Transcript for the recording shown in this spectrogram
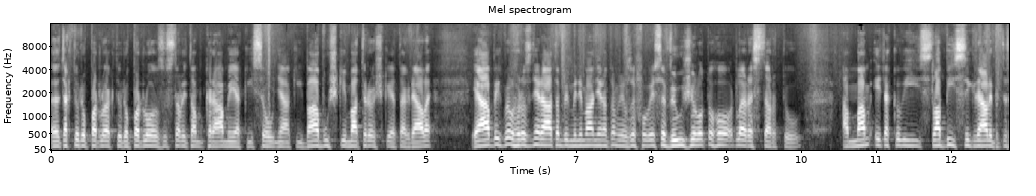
e, tak to dopadlo, jak to dopadlo, zůstaly tam krámy, jaký jsou nějaký bábušky, matrošky a tak dále. Já bych byl hrozně rád, aby minimálně na tom Josefově se využilo tohohle restartu a mám i takový slabý signály, protože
